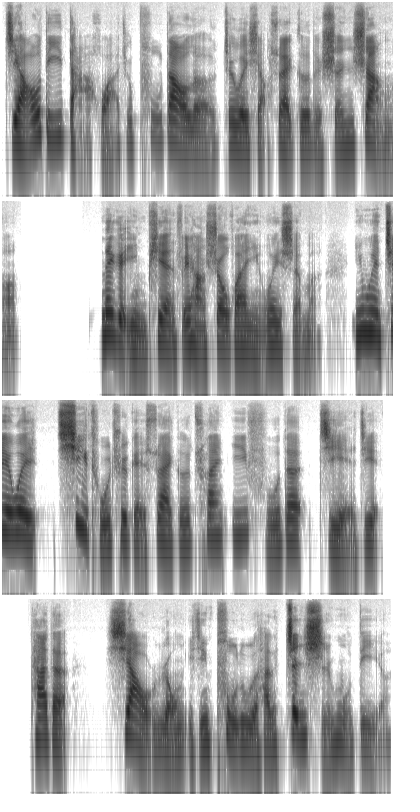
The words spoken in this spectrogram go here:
脚底打滑，就扑到了这位小帅哥的身上啊！那个影片非常受欢迎，为什么？因为这位企图去给帅哥穿衣服的姐姐，她的笑容已经暴露了他的真实目的了，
